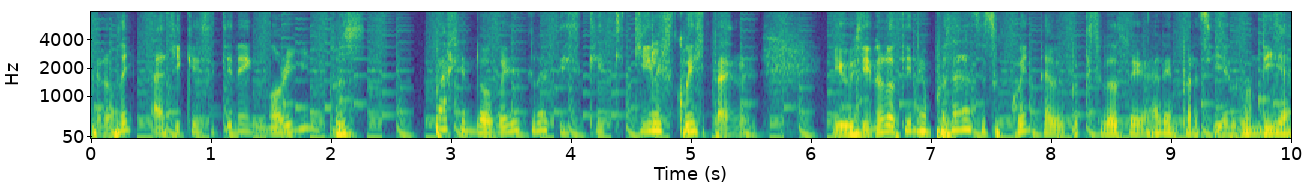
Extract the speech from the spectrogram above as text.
Pero sí, así que si tienen Origin, pues bájenlo, güey, es gratis. ¿Qué, les cuesta? Y si no lo tienen, pues háganse su cuenta, güey, para que se los regalen para si algún día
